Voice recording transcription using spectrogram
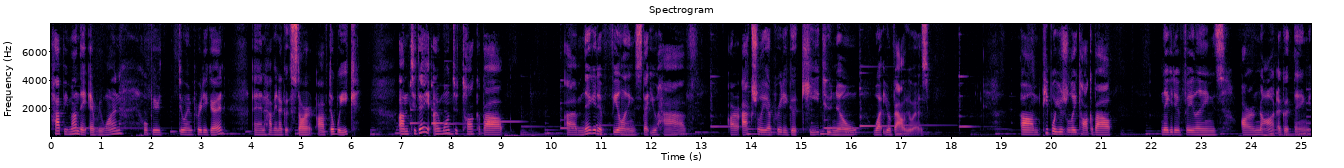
Happy Monday everyone Hope you're doing pretty good and having a good start of the week um, Today I want to talk about um, negative feelings that you have are actually a pretty good key to know what your value is um, people usually talk about negative feelings are not a good thing.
